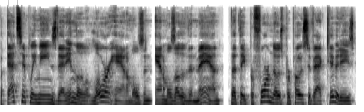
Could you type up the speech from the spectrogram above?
but that simply means that in the lower animals and animals other than man, that they perform those purposive activities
